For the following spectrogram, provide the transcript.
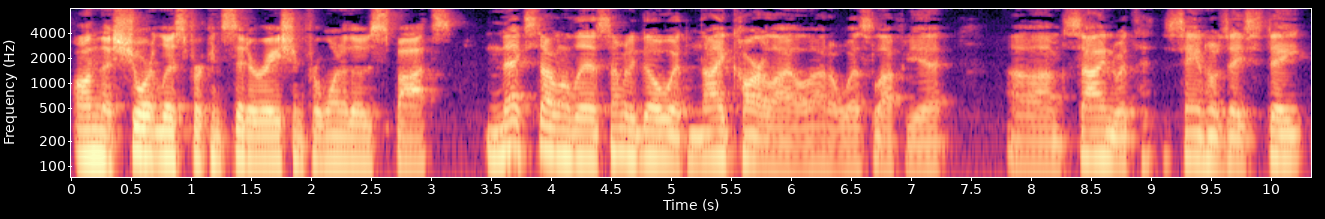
on the short list for consideration for one of those spots. Next on the list, I'm going to go with Nai Carlisle out of West Lafayette. Um, signed with San Jose State.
